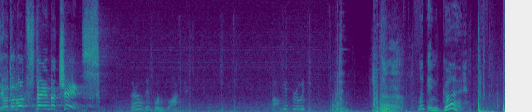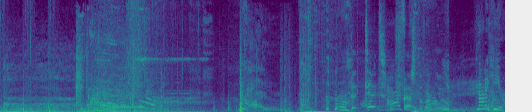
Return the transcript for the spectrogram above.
You do not stand a chance. Well, this one's locked. I'll get through it. Looking good. The dead move faster than you. Yep, gotta heal.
